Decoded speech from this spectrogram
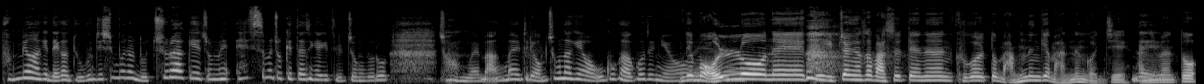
분명하게 내가 누군지 신분을 노출하게 좀 했으면 좋겠다는 생각이 들 정도로 정말 막말들이 엄청나게 오고 가거든요. 근데 뭐 네. 언론의 그 입장에서 봤을 때는 그걸 또 막는 게 맞는 건지 네. 아니면 또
